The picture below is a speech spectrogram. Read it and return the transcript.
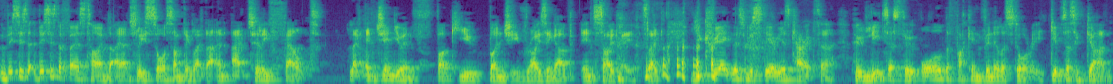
This is this is the first time that I actually saw something like that and actually felt like a genuine fuck you Bungie rising up inside me. It's like you create this mysterious character who leads us through all the fucking vanilla story, gives us a gun,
